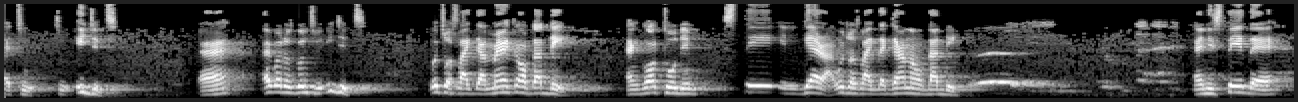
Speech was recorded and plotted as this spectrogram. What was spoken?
uh, to, to Egypt. Eh? Everybody was going to Egypt, which was like the America of that day. And God told him, Stay in Gerar, which was like the Ghana of that day. And he stayed there.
